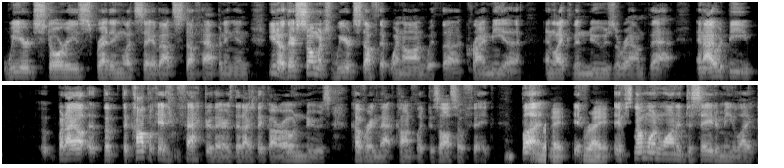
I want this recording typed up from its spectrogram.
weird stories spreading, let's say, about stuff happening in, you know, there's so much weird stuff that went on with uh, Crimea and like the news around that. And I would be but I uh, the, the complicating factor there is that I think our own news covering that conflict is also fake. But right, if right. if someone wanted to say to me like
